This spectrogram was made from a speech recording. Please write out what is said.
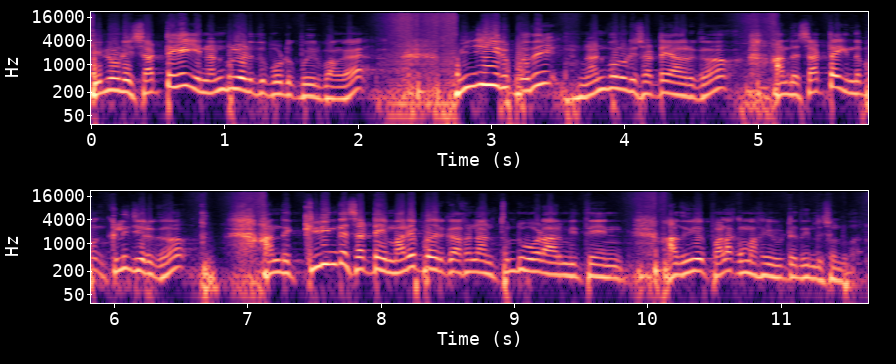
என்னுடைய சட்டையை என் நண்பர்கள் எடுத்து போட்டு போயிருப்பாங்க. மிஞ்சி இருப்பது நண்பருடைய சட்டையாக இருக்கும். அந்த சட்டை இந்த பக்கம் கிழிஞ்சிருக்கும். அந்த கிழிந்த சட்டை மறைப்பதற்காக நான் துண்டு போட ஆரம்பித்தேன். அதுவே பழக்கமாகிவிட்டது என்று சொல்லுவார்.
